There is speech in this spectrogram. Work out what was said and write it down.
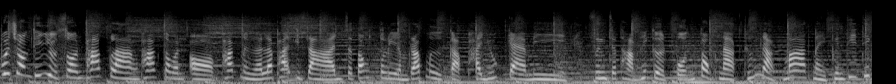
คุณผู้ชมที่อยู่โซนภาคกลาง ภาคตะวันออก ภาคเหนือและภาคอีสานจะต้องเตรียมรับมือกับพายุแกมี ซึ่งจะทำให้เกิดฝนตกหนักถึงหนักมากในพื้นที่ที่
